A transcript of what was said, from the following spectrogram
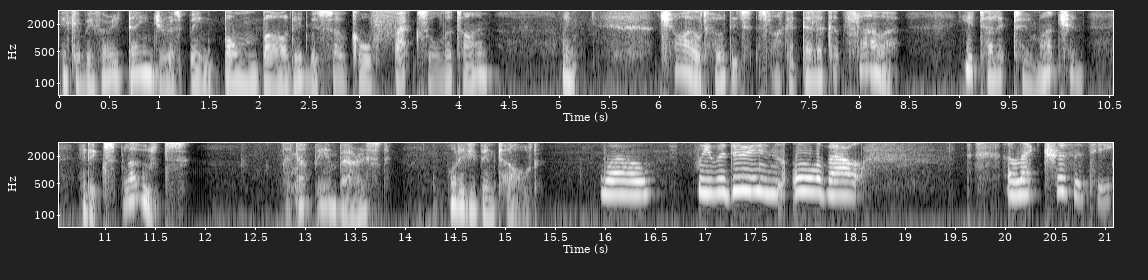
It can be very dangerous being bombarded with so-called facts all the time. I mean, childhood, it's, it's like a delicate flower. You tell it too much and it explodes. Now, don't be embarrassed. What have you been told? Well, we were doing all about electricity.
